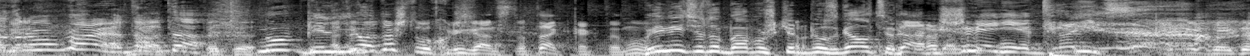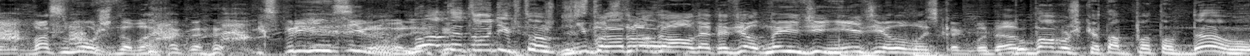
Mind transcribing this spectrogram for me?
история. другое, да, да. это- Ну, белье- Это не то, что хулиганство, так как-то, ну... Вы имеете в виду бабушкин бюстгальтер? Да, расширение границ как бы, да, возможного, как бы, экспериментировали. Ну, от этого никто же не не страдал. пострадал, это дело наедине делалось, как бы, да. Ну, бабушка там потом, да, Ну,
